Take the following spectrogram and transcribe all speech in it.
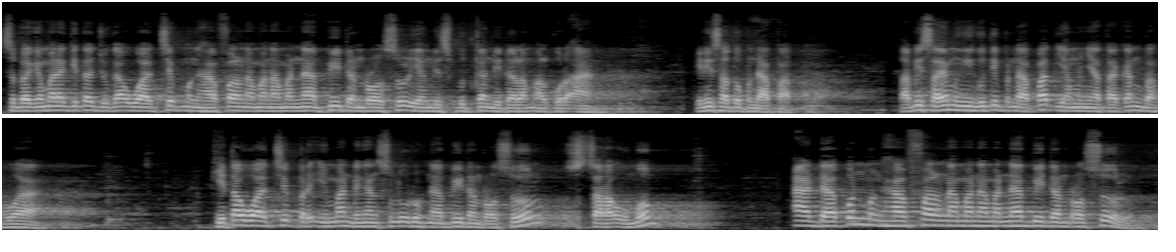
Sebagaimana kita juga wajib menghafal nama-nama nabi dan rasul yang disebutkan di dalam Al-Qur'an. Ini satu pendapat. Tapi saya mengikuti pendapat yang menyatakan bahwa kita wajib beriman dengan seluruh nabi dan rasul secara umum. Adapun menghafal nama-nama nabi dan rasul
